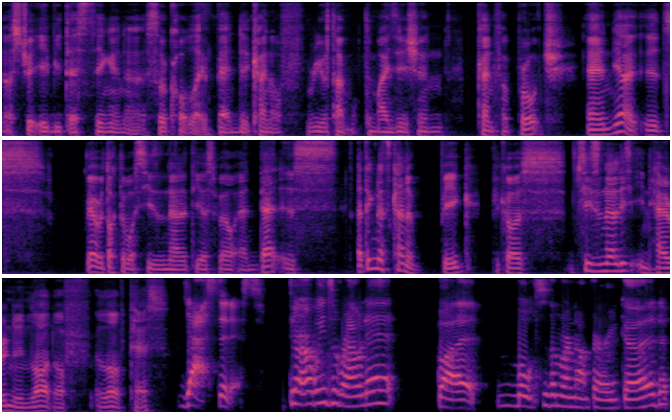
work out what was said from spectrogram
uh, straight A/B testing and a so-called like bandit kind of real-time optimization kind of approach. And yeah, it's yeah, we talked about seasonality as well, and that is I think that's kind of big because seasonality is inherent in a lot of a lot of tests. Yes, it is. There are ways around it, but most of them are not very good.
